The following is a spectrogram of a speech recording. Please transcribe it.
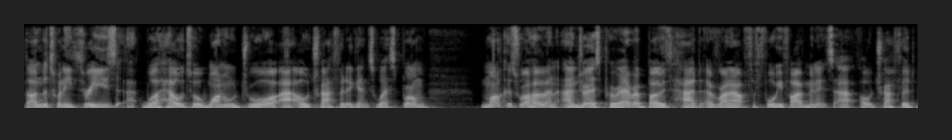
The under 23s were held to a 1 all draw at Old Trafford against West Brom. Marcos Rojo and Andreas Pereira both had a run out for 45 minutes at Old Trafford.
